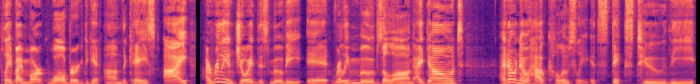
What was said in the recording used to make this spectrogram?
played by Mark Wahlberg to get on the case. I I really enjoyed this movie. It really moves along. I don't I don't know how closely it sticks to the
